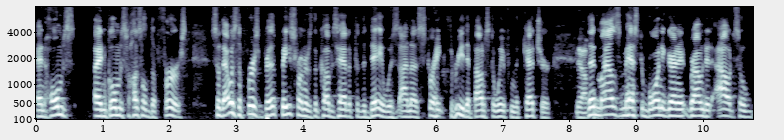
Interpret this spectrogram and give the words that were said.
and Holmes and Gomes hustled the first. So that was the first base runners the Cubs had for the day was on a strike three that bounced away from the catcher. Yeah. Then Miles Mastrobuoni grounded, out. So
